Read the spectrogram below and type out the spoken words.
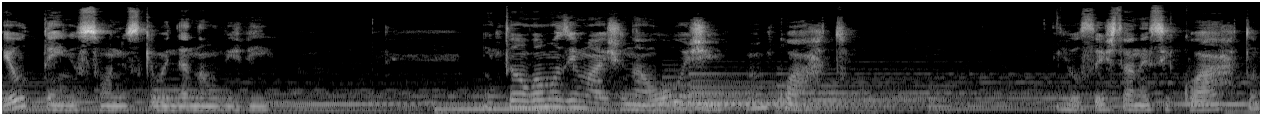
Eu tenho sonhos que eu ainda não vivi. Então vamos imaginar hoje um quarto. E você está nesse quarto,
